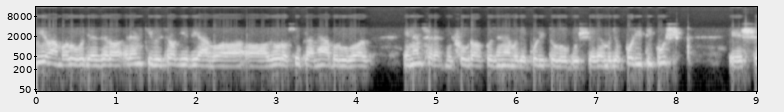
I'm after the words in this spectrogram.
nyilvánvaló, hogy ezzel a rendkívül tragédiával, az orosz-ukrán háborúval én nem szeretnék foglalkozni, nem vagyok politológus, nem vagyok politikus, és,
